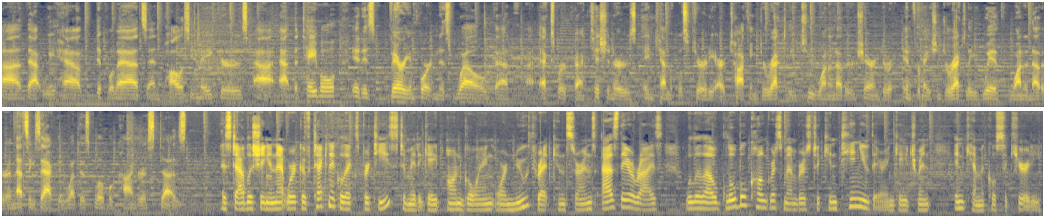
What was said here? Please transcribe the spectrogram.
uh, that we have diplomats and policymakers uh, at the table. It is very important as well that uh, expert practitioners in chemical security are talking directly to one another and sharing information directly with one another. And that's exactly what this Global Congress does. Establishing a network of technical expertise to mitigate ongoing or new threat concerns as they arise will allow Global Congress members to continue their engagement in chemical security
